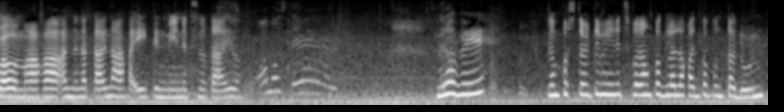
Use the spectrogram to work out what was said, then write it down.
Wow, makaka ano na tayo, nakaka 18 minutes na tayo. Almost there. Grabe. Lampas 30 minutes pa lang paglalakad papunta dun.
